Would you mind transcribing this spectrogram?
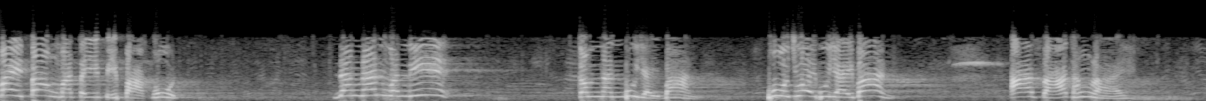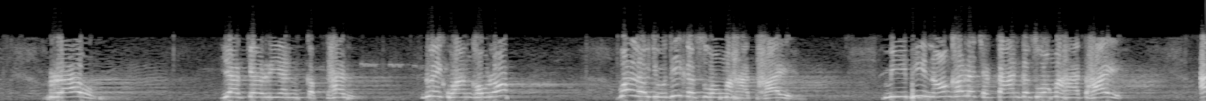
ไม่ต้องมาตีปีปากพูด ดังนั้นวันนี้กำนันผู้ใหญ่บ้าน ผู้ช่วยผู้ใหญ่บ้าน อาสาทั้งหลาย เราอยากจะเรียนกับท่าน ด้วยความเคารพ ว่าเราอยู่ที่กระทรวงมหาดไทย มีพี่น้องข้าราชการกระทรวงมหาดไทย อ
